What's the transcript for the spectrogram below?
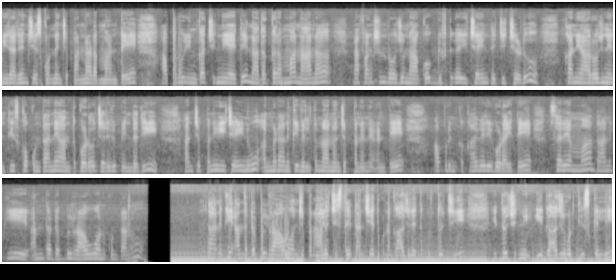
మీరు అరేంజ్ చేసుకోండి అని చెప్పి అన్నాడమ్మా అంటే అప్పుడు ఇంకా చిన్ని అయితే అయితే నా దగ్గర అమ్మ నాన్న నా ఫంక్షన్ రోజు నాకు గిఫ్ట్గా ఈ చైన్ తెచ్చిచ్చాడు. కానీ ఆ రోజు నేను తీసుకోకుండానే అంత గొడవ జరిగిపోయింది అది అని చెప్పని ఈ చైను అమ్మడానికి వెళ్తున్నాను అని చెప్పనని అంటే అప్పుడు ఇంకా కావేరి కూడా అయితే సరే అమ్మ దానికి అంత డబ్బులు రావు అనుకుంటాను. దానికి అంత డబ్బులు రావు అని చెప్పని ఆలోచిస్తే తన చేతుకున్న గాజులు అయితే గుర్తొచ్చి ఇద్దరు చిన్ని ఈ గాజులు కూడా తీసుకెళ్ళి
